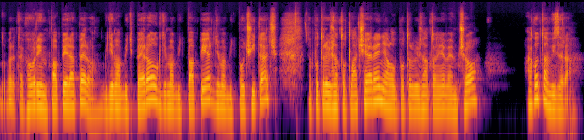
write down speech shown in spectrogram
Dobre, tak hovorím papier a pero. Kde má byť pero, kde má byť papier, kde má byť počítač? A potrebuješ na to tlačiareň, alebo potrebuješ na to neviem čo? Ako tam vyzerá?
